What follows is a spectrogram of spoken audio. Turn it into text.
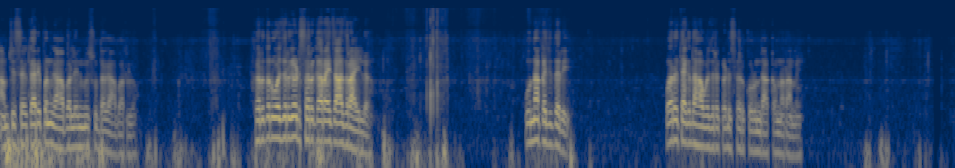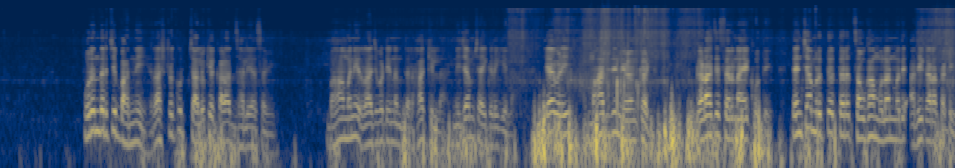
आमचे सहकारी पण घाबरले आणि मी सुद्धा घाबरलो. खरं तर वज्रगड सर करायचं आज राहिलं. पुन्हा कधीतरी परत एकदा हा वज्रगड सर करून दाखवणार आम्ही. पुरंदरची बांधणी राष्ट्रकूट चालुक्य काळात झाली असावी. बहामनी राजवटीनंतर हा किल्ला निजामशाहीकडे गेला. त्यावेळी महादजी निळंकट गडाचे सरनायक होते. त्यांच्या मृत्यूतर चौघा मुलांमध्ये अधिकारासाठी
